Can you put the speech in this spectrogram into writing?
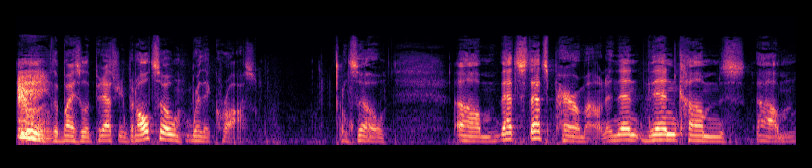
the bicycle or pedestrian but also where they cross. And so um, that's that's paramount. And then then comes um,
